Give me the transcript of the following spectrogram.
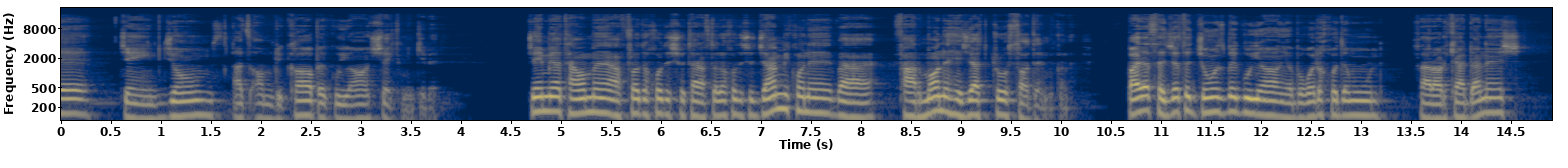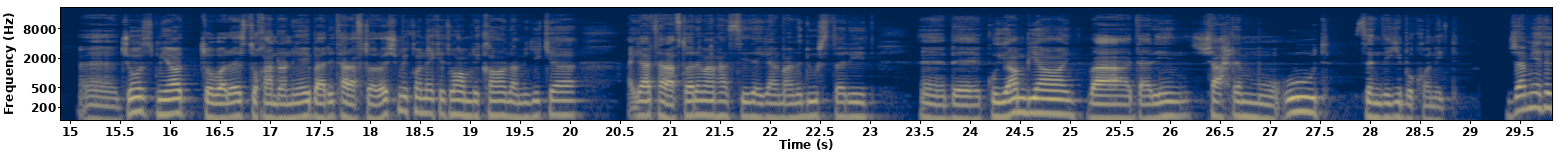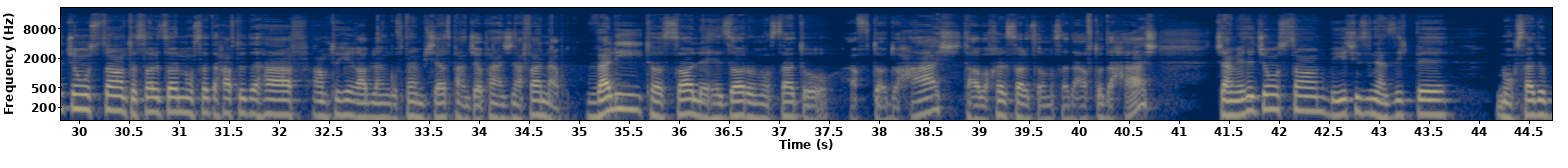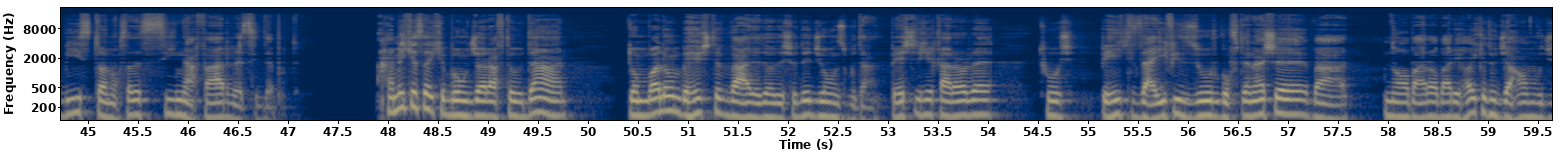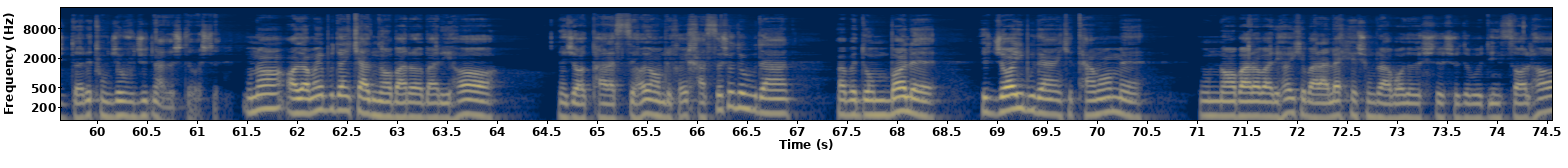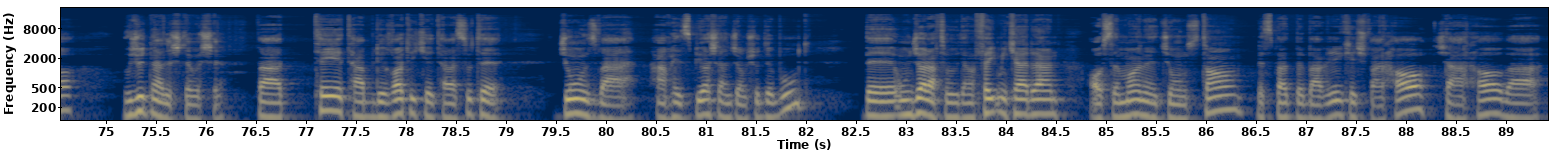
جیم جونز از آمریکا به گویان شکل می‌گیره. جیم میاد تمام افراد خودش و طرفدار خودش رو جمع می‌کنه و فرمان هجرت رو صادر می‌کنه. بعد از هجرت جونز به گویان یا به قول خودمون فرار کردنش جونز میاد دوباره سخنرانیهایی برای طرفداراش می‌کنه که تو آمریکا و میگه که اگر طرفدار من هستید اگر منو دوست دارید به گویان بیاین و در این شهر موعود زندگی بکنید. جمعیت جونستان تا سال 1977 همونطور که قبلا گفتم بیشتر از 55 نفر نبود. ولی تا سال 1978 تا اواخر سال 1978 جمعیت جونستان به یه چیزی نزدیک به 920 تا 930 نفر رسیده بود. همه کسایی که به اونجا رفته بودن دنبال اون بهشت وعده داده شده جونز بودن. بهشتی که قرار توش به هیچ ضعیفی زور گفته نشه و نابرابری هایی که تو جهان وجود داره تو اونجا وجود نداشته باشه. اونا آدمایی بودن که از نابرابری ها نجات پرستی های آمریکایی خسته شده بودن و به دنبال یه جایی بودن که تمام اون نابرابری هایی که بر علیهشون روا داشته شده بود این سالها وجود نداشته باشه. و طی تبلیغاتی که توسط جونز و همحزبیاش انجام شده بود به اونجا رفته بودن فکر می‌کردن آسمان جونستان نسبت به بقیه کشورها شهرها و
